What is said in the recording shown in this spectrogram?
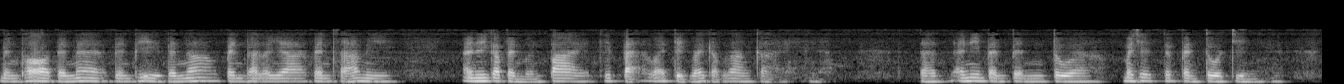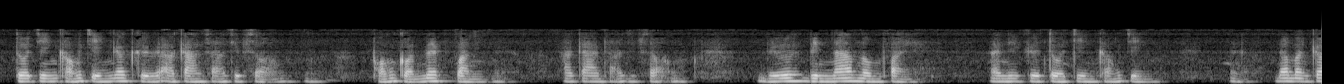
เป็นพ่อเป็นแม่ เป็นพี่เป็นน้อง เป็นภรรยา เป็นสามี อันนี้ก็เป็นเหมือนป้ายที่แปะไว้ติดไว้กับร่างกาย แต่อันนี้เป็นเป็นตัวไม่ใช่เป็นตัวจริง ตัวจริงของจริงก็คืออาการสาสิบสอง ผมขนเล็บฟัน อาการสาสิบสองหรือดินน้ำลมไฟ อันนี้คือตัวจริงของจริง แล้วมันก็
